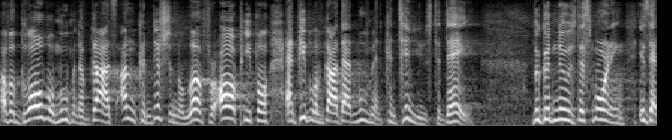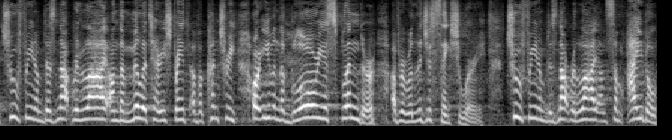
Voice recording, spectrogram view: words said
of a global movement of God's unconditional love for all people and people of God. That movement continues today. The good news this morning is that true freedom does not rely on the military strength of a country or even the glorious splendor of a religious sanctuary. True freedom does not rely on some idol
